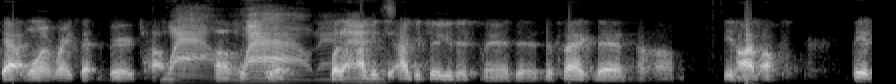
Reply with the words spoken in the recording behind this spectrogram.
that one ranks at the very top. Wow, uh, wow, sure. man. But I, I can I can tell you this, man. The the fact that uh, you know I, I they had,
